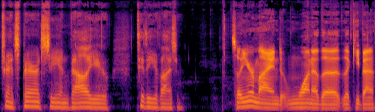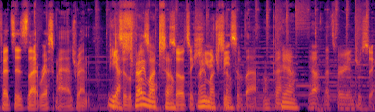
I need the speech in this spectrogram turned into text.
transparency and value to the advisor. So in your mind, one of the, the key benefits is that risk management. yes, very much so. So it's a very huge piece so. of that. Okay. Yeah. Yeah, that's very interesting.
